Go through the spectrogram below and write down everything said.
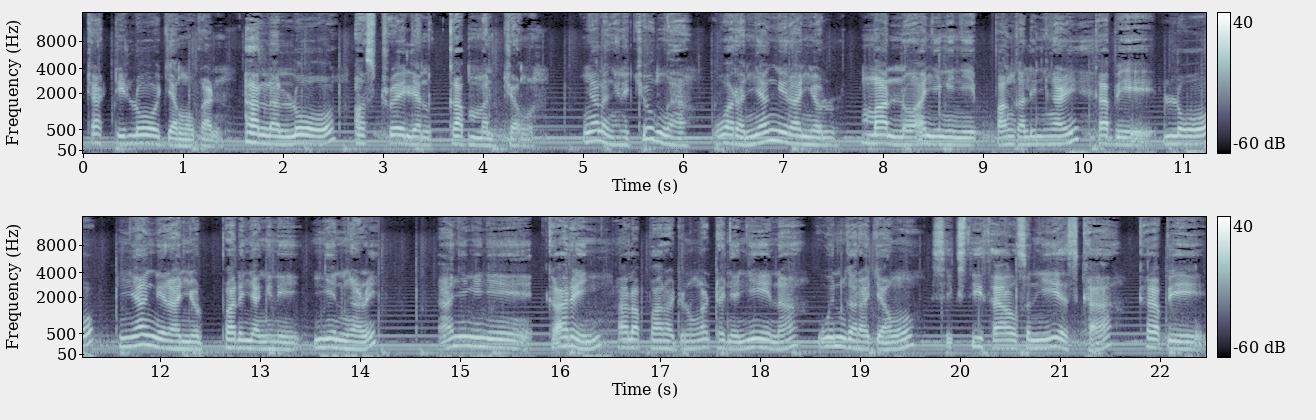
chati lo jangokan. Ala lo australian government jango ngala ngene chunga wara nyangira nyol manno anyingi pangalin ngari kabe lo nyangira nyol pare nyangini nyin ngari anyingi karin ala para jul ngatanya nyina win gara jango 60000 years ka kabe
